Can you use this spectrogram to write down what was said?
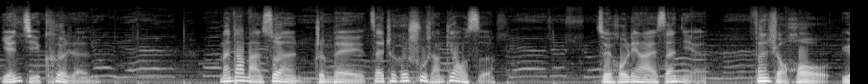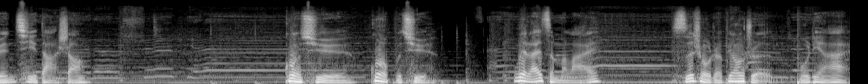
演挤客人。满打满算准备在这棵树上吊死，最后恋爱三年，分手后元气大伤。过去过不去，未来怎么来？死守着标准不恋爱。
